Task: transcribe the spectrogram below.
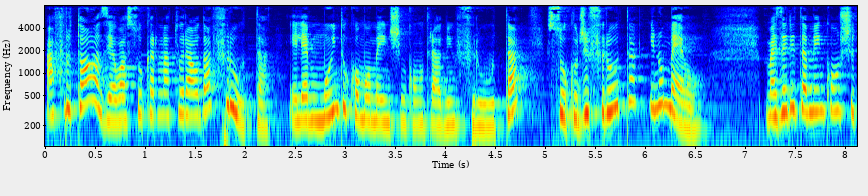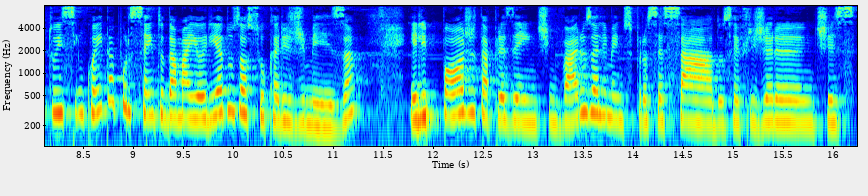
A frutose é o açúcar natural da fruta. Ele é muito comumente encontrado em fruta, suco de fruta e no mel. Mas ele também constitui 50% da maioria dos açúcares de mesa. Ele pode estar presente em vários alimentos processados, refrigerantes,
